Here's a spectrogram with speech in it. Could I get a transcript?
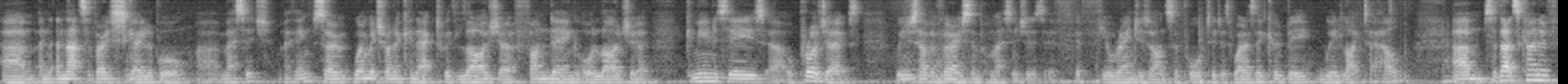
Um, and, and that's a very scalable uh, message, I think. So when we're trying to connect with larger funding or larger communities uh, or projects, we just have a very simple message: is if, if your rangers aren't supported as well as they could be, we'd like to help. Um, so that's kind of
